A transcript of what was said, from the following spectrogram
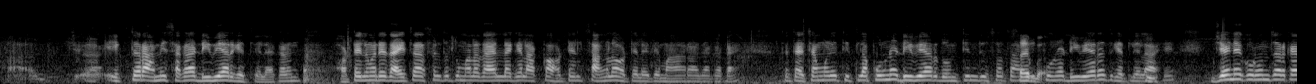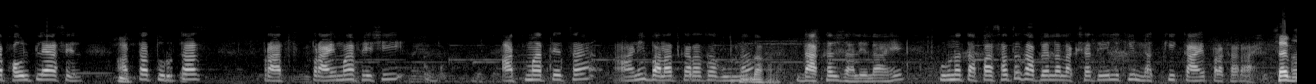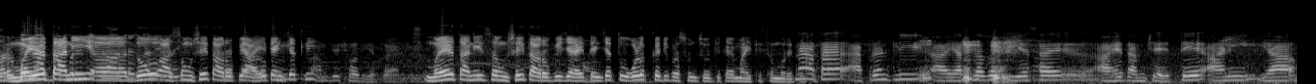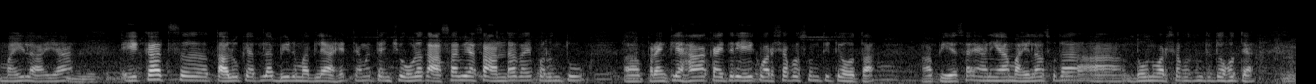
अं, एकतर आम्ही सगळा डी व्ही आर घेतलेला आहे कारण हॉटेलमध्ये जायचं असेल तर तुम्हाला जायला लागेल अख्खा हॉटेल चांगलं हॉटेल आहे ते महाराजा का काय. तर त्याच्यामुळे तिथला पूर्ण डी व्ही आर दोन तीन दिवसाचा आम्ही साहेब- पूर्ण डी व्ही आरच घेतलेला आहे. जेणेकरून जर काय फाऊल प्ले असेल आत्ता तुर्तास प्रा प्रायमा फेशी आत्महत्येचा आणि बलात्काराचा गुन्हा दाखल. झालेला आहे. पूर्ण तपासातच आपल्याला लक्षात येईल की नक्की काय प्रकार आहे. साहेब मयत आणि अ, जो. संशयित आरोपी आहे त्यांच्यातली आमचे शोध घेतोय आम्ही. मयत आणि संशयित आरोपी जे आहेत त्यांच्यात ओळख कधीपासूनची होती? काय माहिती समोर येते नाही आता ॲपरंटली यातला जो पी एस आय आहेत आमचे ते आणि या महिला या एकाच अ, तालुक्यातल्या बीडमधल्या आहेत. त्यामुळे त्यांची ओळख असावी असा अंदाज आहे परंतु फ्रँकली हा काहीतरी एक वर्षापासून तिथे होता. हा पी एस आय आणि या महिलासुद्धा दोन वर्षापासून तिथे होत्या.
